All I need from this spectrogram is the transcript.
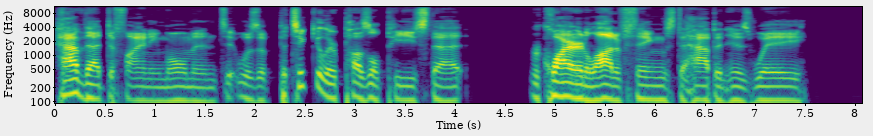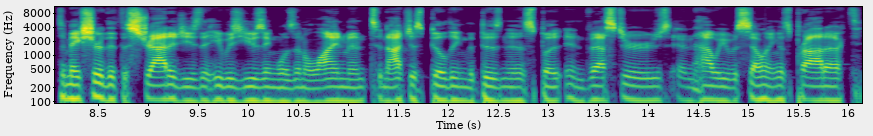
have that defining moment, it was a particular puzzle piece that required a lot of things to happen his way to make sure that the strategies that he was using was in alignment to not just building the business but investors and how he was selling his product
